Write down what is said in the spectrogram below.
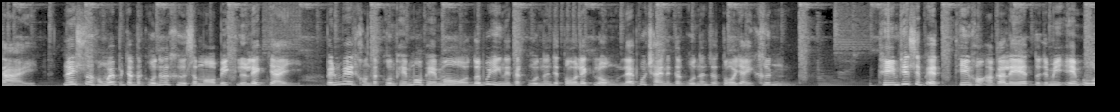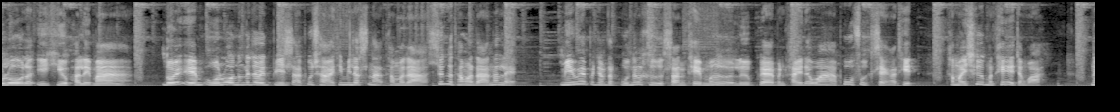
ชาย ในส่วนของเวทประจำตระกูลนั่นก็คือ small big หรือเล็กใหญ่ เป็นเวทของตระกูลเพโมเพโมโดยผู้หญิงในตระกูลนั้นจะตัวเล็กลง และผู้ชายในตระกูลนั้นจะตัวใหญ่ขึ้น ทีมที่ 11 ทีมของอากาเลสโดยจะมีเอ็มอูโรและอีคิวพาเลมาโดยเอ็มอูโรนั้นก็จะเป็นปีศาจผู้ชายที่มีลักษณะธรรมดา ซึ่งก็ธรรมดานั่นแหละมีเวทประจำตระกูลนั่นคือซันเทเมอร์หรือแปลเป็นไทยได้ว่าผู้ฝึกแสงอาทิตย์ทำไมชื่อมันเท่จังวะ ใน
